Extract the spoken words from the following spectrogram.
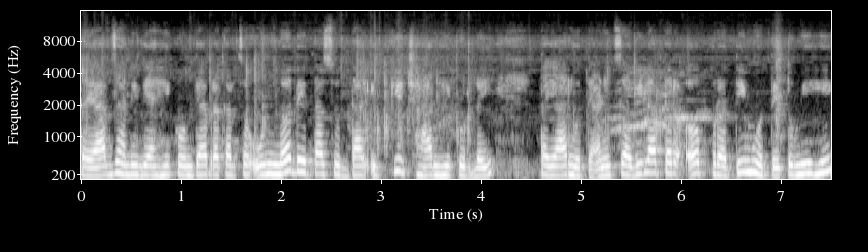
तयार झालेली आहे. कोणत्या प्रकारचं ऊन न देता सुद्धा इतकी छान ही कुरडई तयार होते आणि चवीला तर अप्रतिम होते. तुम्ही ही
